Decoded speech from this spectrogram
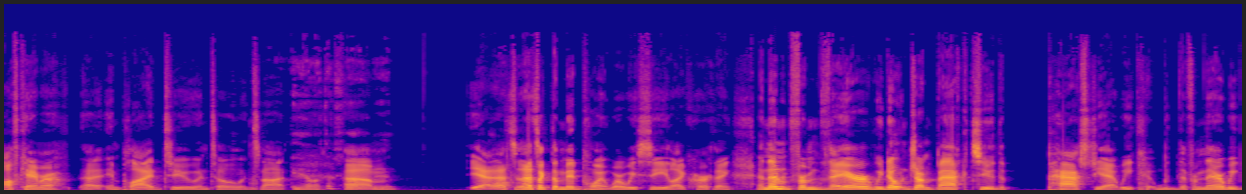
off camera uh, implied to until it's not Yeah, what the fuck, Um? Yeah, that's that's like the midpoint where we see like her thing, and then from there we don't jump back to the past yet. We from there we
